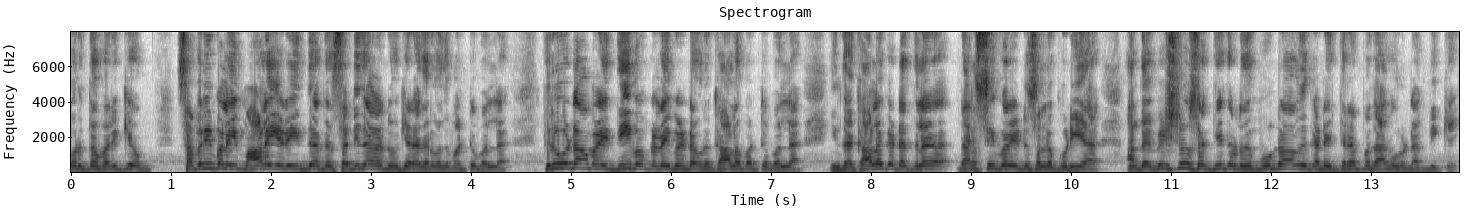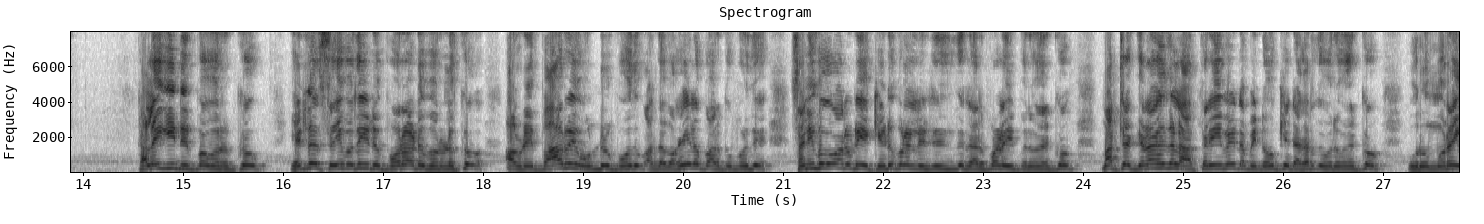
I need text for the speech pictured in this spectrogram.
பொறுத்த வரைக்கும் சபரிமலை மாலை அடைந்து அந்த சன்னிதானம் நோக்கி நகர்வது மட்டுமல்ல திருவண்ணாமலை தீபம் நடைபெற்ற ஒரு காலம் மட்டுமல்ல இந்த காலகட்டத்தில் நரசிம்மர் என்று சொல்லக்கூடிய அந்த விஷ்ணு சக்தி தனது மூன்றாவது கடை திறப்பதாக ஒரு நம்பிக்கை. கலங்கி நிற்பவருக்கும் என்ன செய்வது? என்று போராடுபவர்களுக்கும் அவருடைய பார்வை ஒன்று போதும். அந்த வகையில் பார்க்கும்பொழுது சனி பகவானுடைய கெடுபலிலிருந்து நற்பலனை பெறுவதற்கும் மற்ற கிரகங்கள் அத்தனையுமே நம்மை நோக்கி நகர்ந்து வருவதற்கும் ஒரு முறை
